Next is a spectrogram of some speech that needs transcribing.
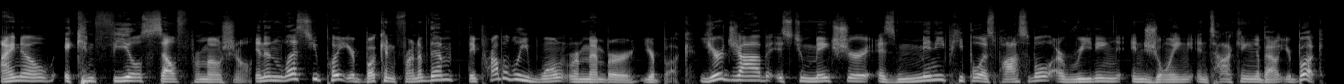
I know, it can feel self promotional. And unless you put your book in front of them, they probably won't remember your book. Your job is to make sure as many people as possible are reading, enjoying, and talking about your book.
